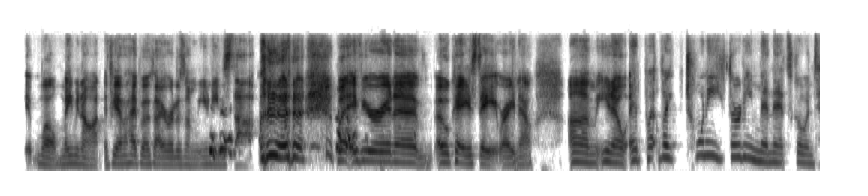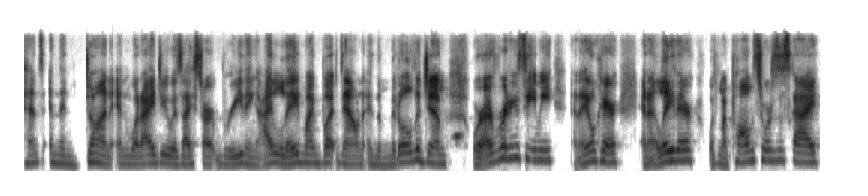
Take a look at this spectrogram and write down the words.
It, well, maybe not. If you have hypothyroidism, you need to stop. but if you're in a okay state right now, um, you know, and, but like 20, 30 minutes go intense and then done. And what I do is I start breathing. I lay my butt down in the middle of the gym where everybody can see me and I don't care. And I lay there with my palms towards the sky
